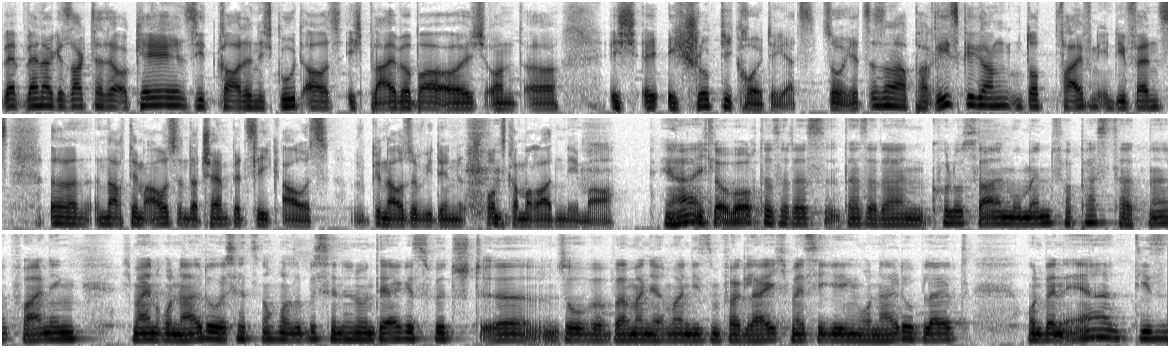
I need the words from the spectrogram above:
wenn, er gesagt hätte, okay, sieht gerade nicht gut aus, ich bleibe bei euch und äh, ich, ich schluck die Kröte jetzt. So, jetzt ist er nach Paris gegangen und dort pfeifen ihn die Fans äh, nach dem Aus in der Champions League aus. Genauso wie den Sportskameraden Neymar. Ja, ich glaube auch, dass er das, dass er da einen kolossalen Moment verpasst hat. Ne? Vor allen Dingen, ich meine, Ronaldo ist jetzt nochmal so ein bisschen hin und her geswitcht, äh, so, weil man ja immer in diesem Vergleich Messi gegen Ronaldo bleibt. Und wenn er dieses,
